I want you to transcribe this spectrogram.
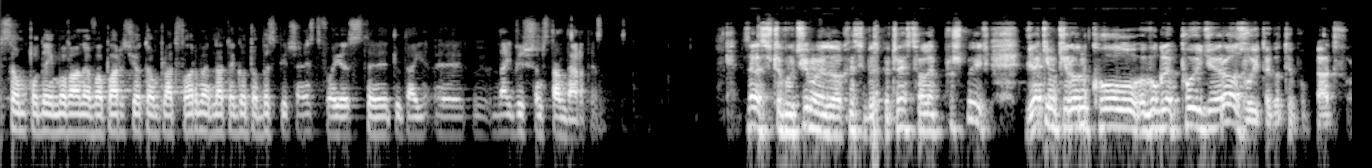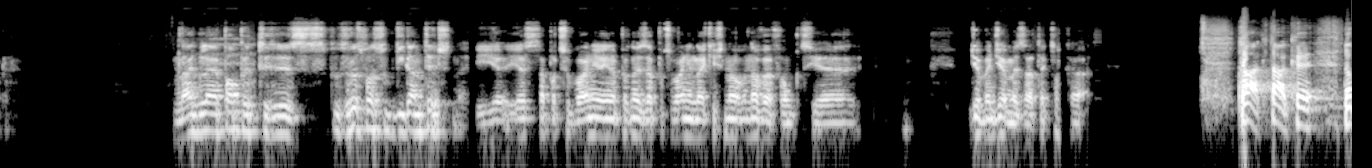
są podejmowane w oparciu o tę platformę, dlatego to bezpieczeństwo jest tutaj najwyższym standardem. Zaraz jeszcze wrócimy do kwestii bezpieczeństwa, ale proszę powiedzieć, w jakim kierunku w ogóle pójdzie rozwój tego typu platform? Nagle popyt wzrósł w sposób gigantyczny i jest zapotrzebowanie, i na pewno jest zapotrzebowanie na jakieś nowe funkcje, gdzie będziemy za te kilka lat. Tak, tak. No,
